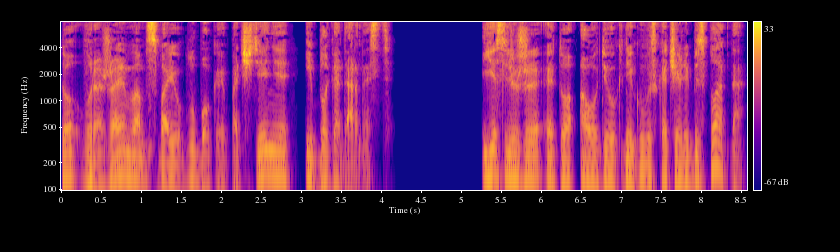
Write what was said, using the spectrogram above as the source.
то выражаем вам свое глубокое почтение и благодарность. Если же эту аудиокнигу вы скачали бесплатно,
